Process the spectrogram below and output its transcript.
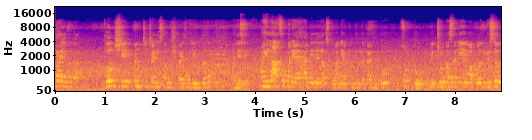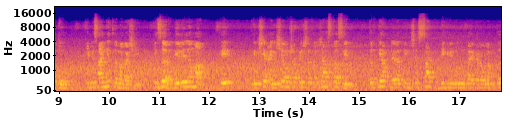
काय आहे बघा? दोनशे पंचेचाळीस अंश काय झाले इथं? आलेले. पहिलाच पर्याय हा दिलेला असतो आणि आपण तिथं काय म्हणतो? चुकतो. एक छोटासा नियम आपण विसरतो. की मी सांगितलं मगाशी की जर दिलेलं माप हे एकशे ऐंशी अंशापेक्षा जर जास्त असेल तर ते आपल्याला तीनशे साठ डिग्रीमधून काय करावं लागतं?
